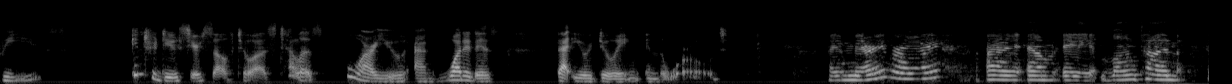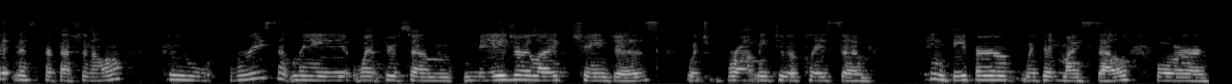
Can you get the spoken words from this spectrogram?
please introduce yourself to us? Tell us who are you and what it is that you're doing in the world. I am Mary Roy. I am a longtime fitness professional who recently went through some major life changes, which brought me to a place of looking deeper within myself for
